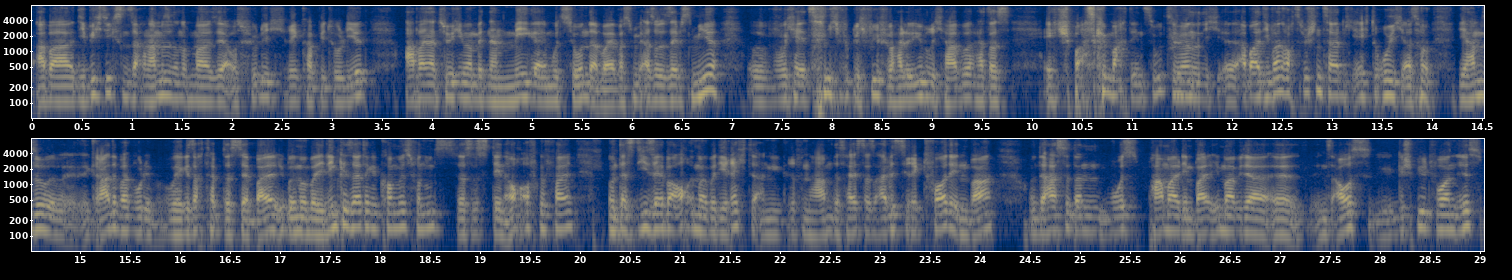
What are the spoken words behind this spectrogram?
Aber die wichtigsten Sachen haben sie dann nochmal sehr ausführlich rekapituliert. Aber natürlich immer mit einer mega Emotion dabei. Was mir, also selbst mir, äh, wo ich ja jetzt nicht wirklich viel für Halle übrig habe, hat das echt Spaß gemacht, denen zuzuhören. Und ich, äh, aber die waren auch zwischenzeitlich echt ruhig. Also die haben so, äh, gerade wo, wo ihr gesagt habt, dass der Ball über, immer über die linke Seite gekommen ist von uns, das ist denen auch aufgefallen. Und dass die selber auch immer über die rechte angegriffen haben. Das heißt, dass alles direkt vor denen war. Und da hast du dann, wo es ein paar Mal den Ball immer wieder äh, ins Aus gespielt worden ist,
